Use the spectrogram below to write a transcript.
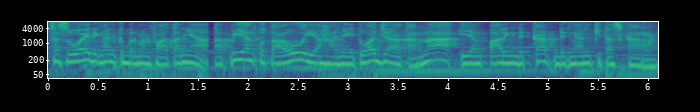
sesuai dengan kebermanfaatannya. Tapi yang ku tahu ya hanya itu aja karena yang paling dekat dengan kita sekarang.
